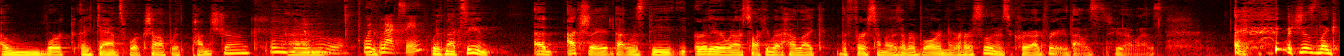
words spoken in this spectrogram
a work a dance workshop with Punchdrunk um, With Maxine? with Maxine. And actually, that was the earlier when I was talking about how like the first time I was ever bored in a rehearsal and it was a choreographer. That was who that was. Which is like,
